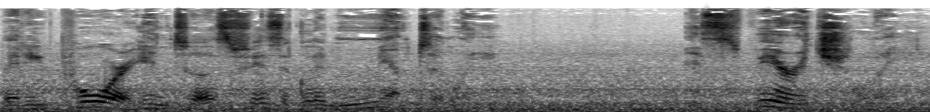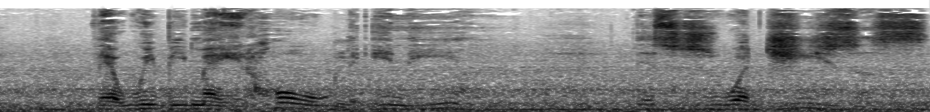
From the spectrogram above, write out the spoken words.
that He pour into us physically, mentally, and spiritually, that we be made whole in Him. This is what Jesus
